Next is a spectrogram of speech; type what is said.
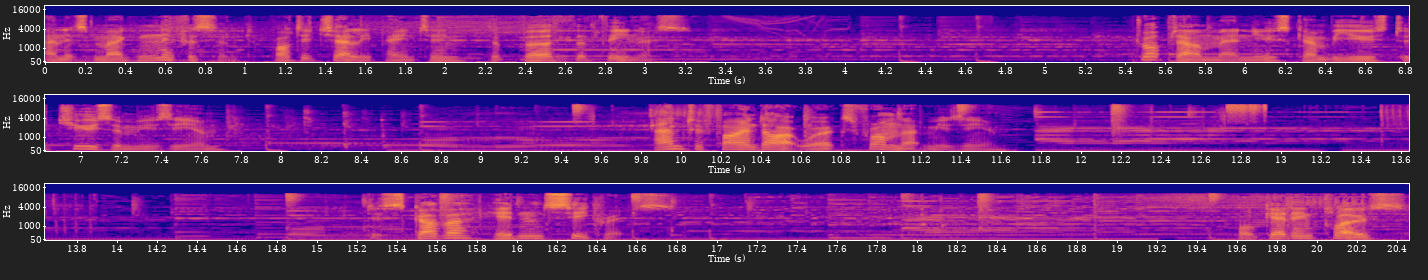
and its magnificent Botticelli painting, The Birth of Venus. Drop-down menus can be used to choose a museum and to find artworks from that museum. Discover hidden secrets or get in close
